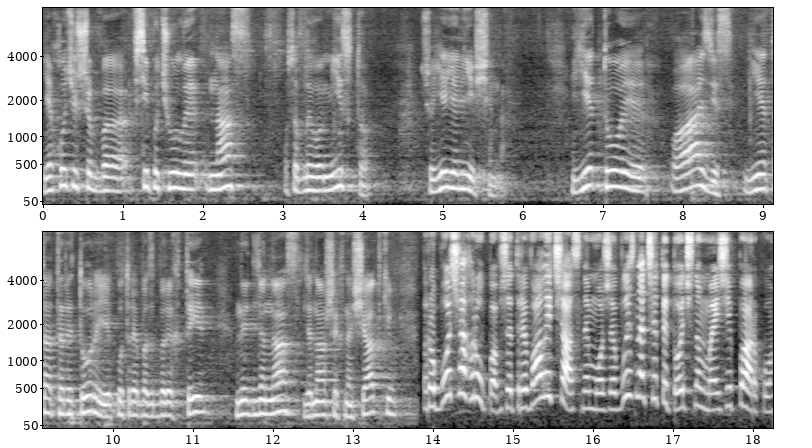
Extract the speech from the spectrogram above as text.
Я хочу, щоб е, всі почули нас, особливо місто, що є Ялівщина. Є той оазіс, є та територія, яку треба зберегти не для нас, для наших нащадків, Робоча група вже тривалий час не може визначити точно межі парку,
